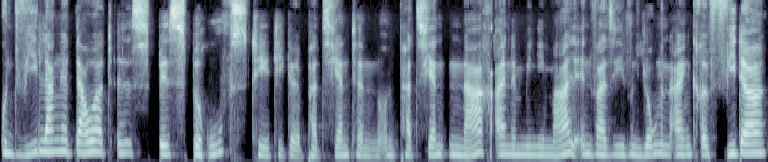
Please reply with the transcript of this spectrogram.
Und wie lange dauert es, bis berufstätige Patientinnen und Patienten nach einem minimalinvasiven Lungeneingriff wieder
